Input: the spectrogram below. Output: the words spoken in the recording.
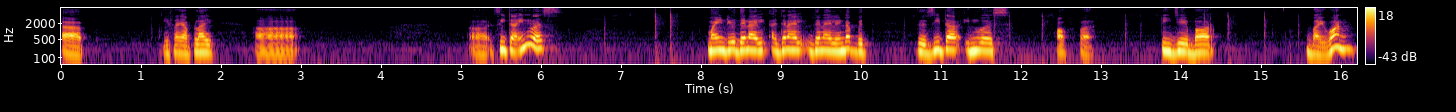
uh, if I apply uh, uh, zeta inverse mind you then I'll then I'll then I'll end up with the zeta inverse of uh, tj bar by 1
